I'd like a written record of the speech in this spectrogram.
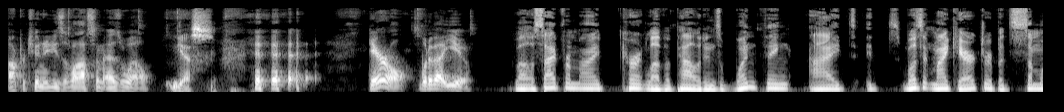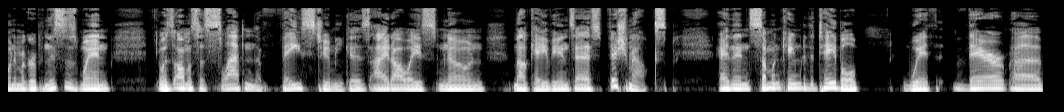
opportunities of awesome as well. Yes. Daryl, what about you? Well, aside from my current love of paladins, one thing I, it wasn't my character, but someone in my group. And this is when it was almost a slap in the face to me because I'd always known Malkavians as fish malks. And then someone came to the table with their, uh,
